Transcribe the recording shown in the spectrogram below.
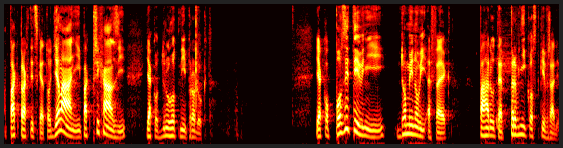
A tak praktické. To dělání pak přichází jako druhotný produkt. Jako pozitivní dominový efekt pádu té první kostky v řadě.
